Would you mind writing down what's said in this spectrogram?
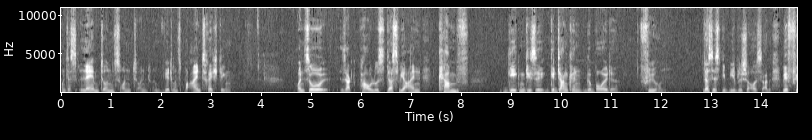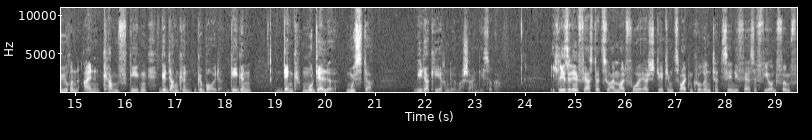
und das lähmt uns und, und, und wird uns beeinträchtigen. Und so sagt Paulus, dass wir einen Kampf gegen diese Gedankengebäude führen. Das ist die biblische Aussage. Wir führen einen Kampf gegen Gedankengebäude, gegen Denkmodelle, Muster, wiederkehrende wahrscheinlich sogar. Ich lese den Vers dazu einmal vor. Er steht im 2. Korinther 10, die Verse 4 und 5.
